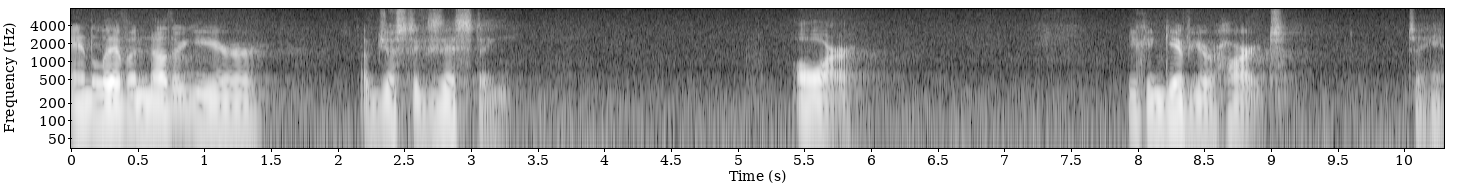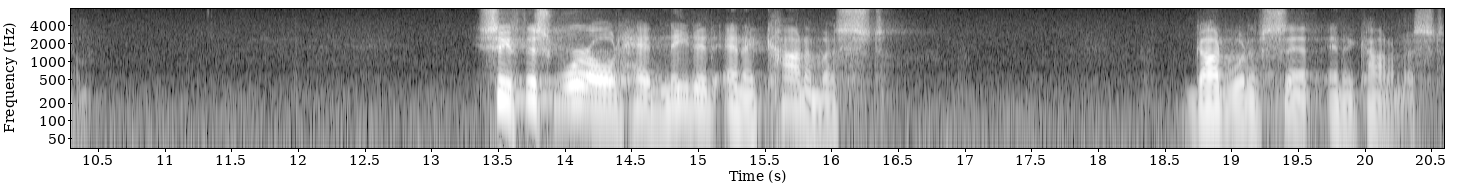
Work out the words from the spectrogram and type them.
and live another year of just existing. Or you can give your heart to Him. See, if this world had needed an economist, God would have sent an economist.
